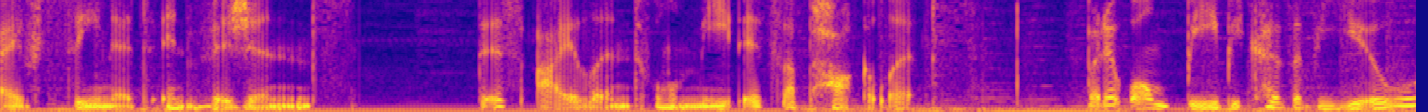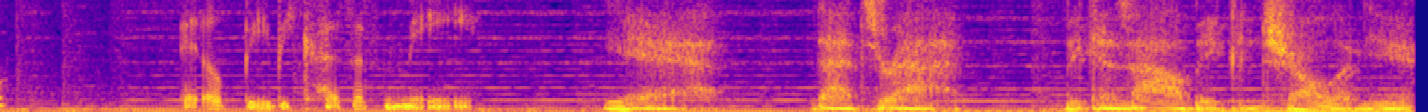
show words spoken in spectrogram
I've seen it in visions. This island will meet its apocalypse. But it won't be because of you. It'll be because of me. Yeah, that's right. Because I'll be controlling you.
